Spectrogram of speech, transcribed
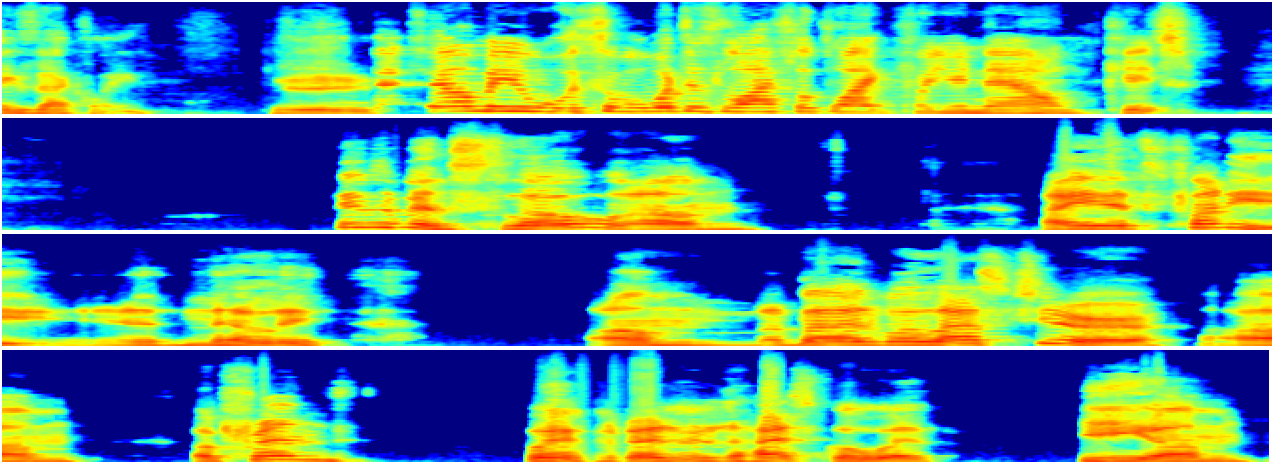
Exactly. Yeah. tell me, so what does life look like for you now, Kit? Things have been slow. Um, I it's funny, Nelly. Um, about well, last year, um, a friend who I graduated high school with, he um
